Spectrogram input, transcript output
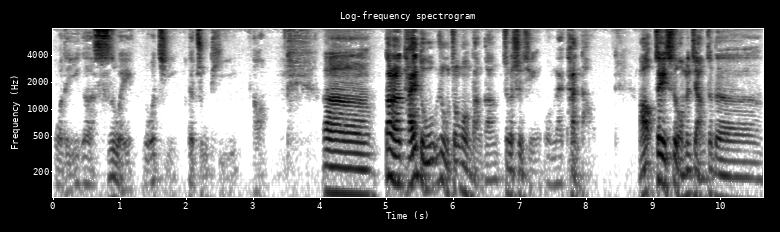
我的一个思维逻辑的主题啊。嗯，当然，台独入中共党纲这个事情，我们来探讨。好，这一次我们讲这个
